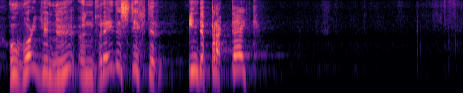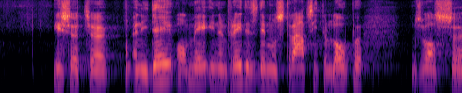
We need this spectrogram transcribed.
Hoe word je nu een vredestichter in de praktijk? Is het uh, een idee om mee in een vredesdemonstratie te lopen, zoals uh,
